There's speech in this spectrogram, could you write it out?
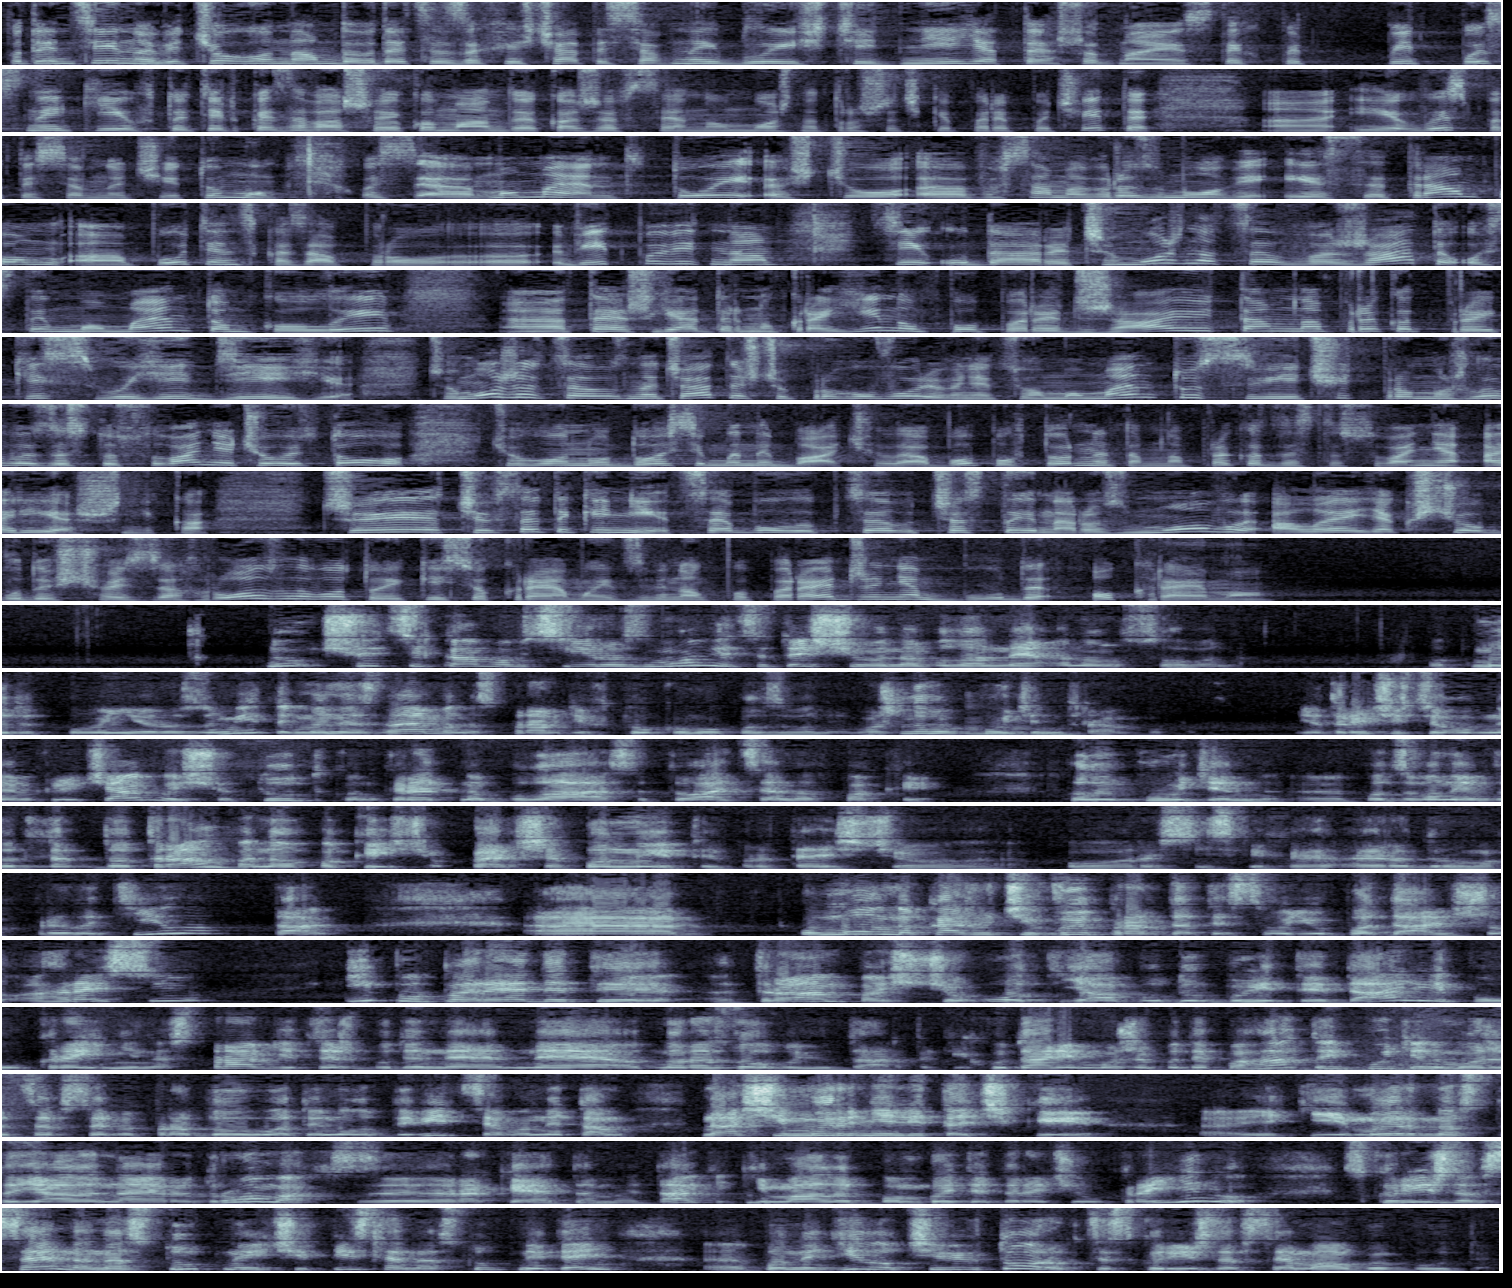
Потенційно від чого нам доведеться захищатися в найближчі дні. Я теж одна із тих під- підписників, хто тільки за вашою командою каже, все ну можна трошечки перепочити е, і виспатися вночі. Тому ось е, момент той, що е, в- саме в розмові із Трампом е, Путін сказав про е, відповідь на ці удари. Чи можна це вважати ось тим моментом, коли е, теж ядерну країну попереджають там, наприклад, про якісь свої дії? Чи може це означати, що проговорювання цього моменту свідчить про можливе застосування чогось того, чого ну досі ми не бачили, або повторне там, наприклад, застосування арешника? Чи, чи все таки ні? Це був це частина розмови, але якщо буде щось загрозливо, то якийсь окремий дзвінок попередження буде окремо. Ну, що цікаво в цій розмові, це те, що вона була не анонсована. От ми тут повинні розуміти, ми не знаємо насправді, хто кому подзвонив. Можливо. Путін Трампу. Я, до речі, цього б не виключав би, що тут конкретно була ситуація навпаки. Коли Путін е, подзвонив до, до Трампа, навпаки, що перше понити про те, що по російських аеродромах прилетіло, так е, умовно кажучи, виправдати свою подальшу агресію і попередити Трампа, що от я буду бити далі по Україні. Насправді це ж буде не, не одноразовий удар. Таких ударів може бути багато, і Путін може це все виправдовувати. Ну, от дивіться, вони там наші мирні літачки. Е, Які мирно стояли на аеродромах з ракетами, так які мали бомбити, до речі, Україну, скоріш за все, на наступний чи після наступний день, е, понеділок чи вівторок, це скоріш за все мав би бути.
